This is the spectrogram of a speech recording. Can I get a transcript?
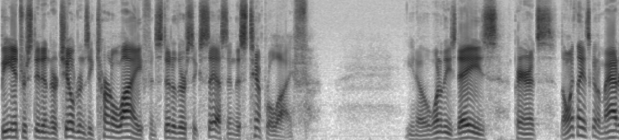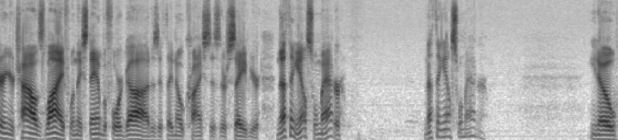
be interested in their children's eternal life instead of their success in this temporal life. You know, one of these days, Parents, the only thing that's going to matter in your child's life when they stand before God is if they know Christ as their Savior. Nothing else will matter. Nothing else will matter. You know,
